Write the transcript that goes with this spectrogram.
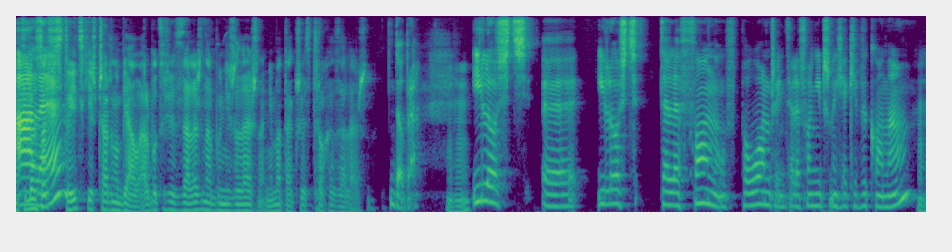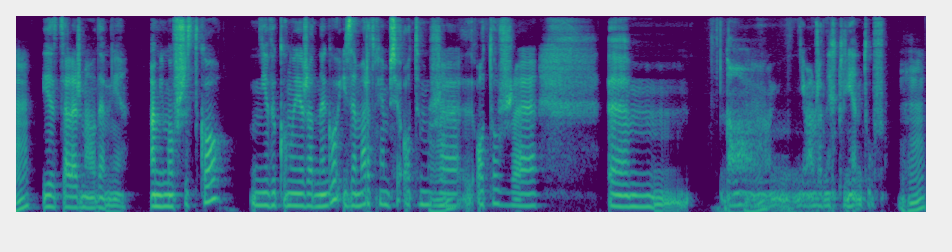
Na ale... filozofii stoickiej jest czarno-białe. Albo coś jest zależne, albo niezależne. Nie ma tak, że jest trochę zależne. Dobra. Mhm. Ilość, y, ilość telefonów, połączeń telefonicznych, jakie wykonam, mhm. jest zależna ode mnie. A mimo wszystko nie wykonuję żadnego i zamartwiam się o tym, mhm. że o to, że um, no, mhm. nie mam żadnych klientów. Mhm.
